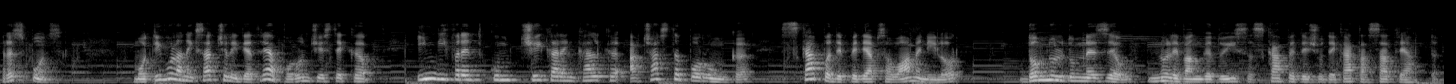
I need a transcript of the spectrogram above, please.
Răspuns. Motivul anexat celei de-a treia porunci este că, indiferent cum cei care încalcă această poruncă scapă de pedeapsa oamenilor, Domnul Dumnezeu nu le va îngădui să scape de judecata sa dreaptă.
